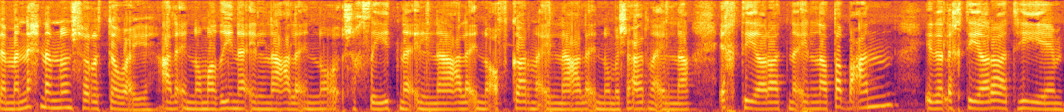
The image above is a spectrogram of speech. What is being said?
لما نحن بننشر التوعية على إنه ماضينا إلنا على إنه شخصيتنا إلنا على إنه أفكارنا إلنا على إنه مشاعرنا إلنا اختياراتنا إلنا طبعا إذا الاختيارات هي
